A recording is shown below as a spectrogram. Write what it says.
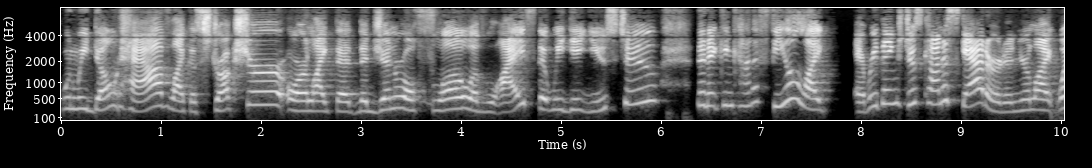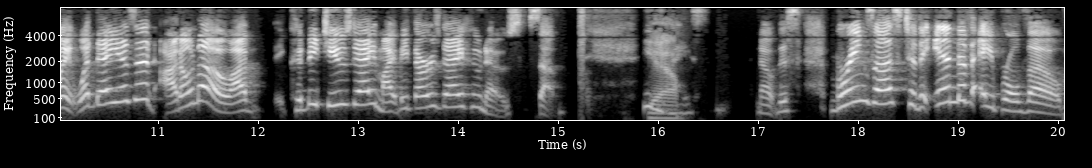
when we don't have like a structure or like the, the general flow of life that we get used to, then it can kind of feel like everything's just kind of scattered and you're like, wait, what day is it? I don't know. I, it could be Tuesday, might be Thursday. Who knows? So anyways. Yeah. No, this brings us to the end of April though.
